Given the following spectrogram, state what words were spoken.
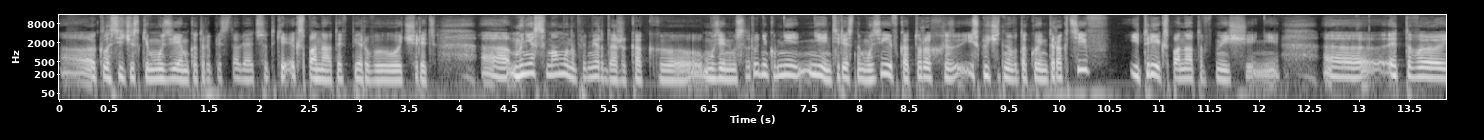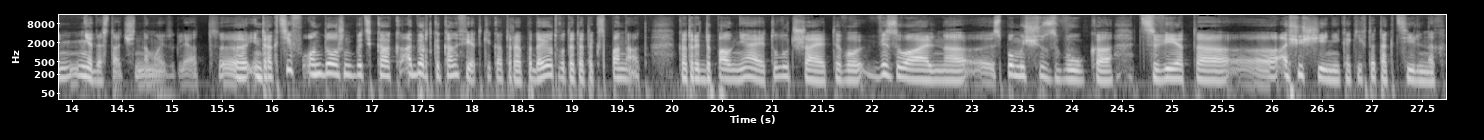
э, классическим музеем, который представляет все-таки экспонаты в первую очередь. Э, мне самому, например, даже как э, музейному сотруднику, мне не интересны музеи, в которых исключительно вот такой интерактив, и три экспоната в помещении. Э, этого недостаточно, на мой взгляд. Э, интерактив, он должен быть как обертка конфетки, которая подает вот этот экспонат, который дополняет, улучшает его визуально, э, с помощью звука, цвета, ощущений каких-то тактильных.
